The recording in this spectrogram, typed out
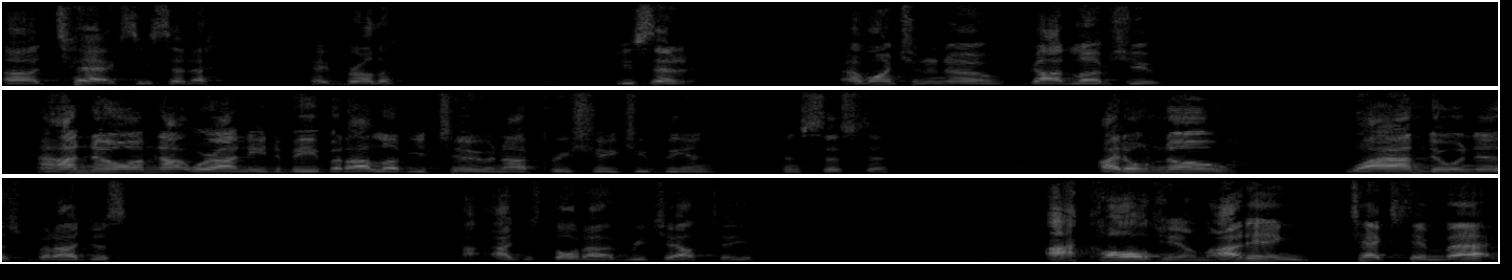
uh, text. He said, Hey, brother, he said, I want you to know God loves you. I know I'm not where I need to be, but I love you too, and I appreciate you being consistent. I don't know why I'm doing this, but I just I just thought I'd reach out to you. I called him. I didn't text him back.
